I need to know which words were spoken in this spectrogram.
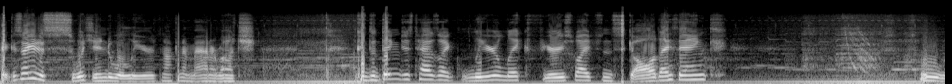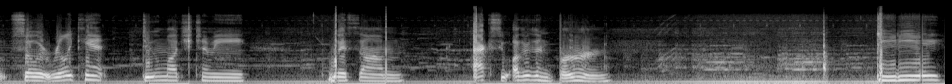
I guess I could just switch into a leer. It's not gonna matter much. Because the thing just has like leer, lick, fury swipes, and scald, I think. So, so it really can't do much to me with um, Axew other than burn. DD.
